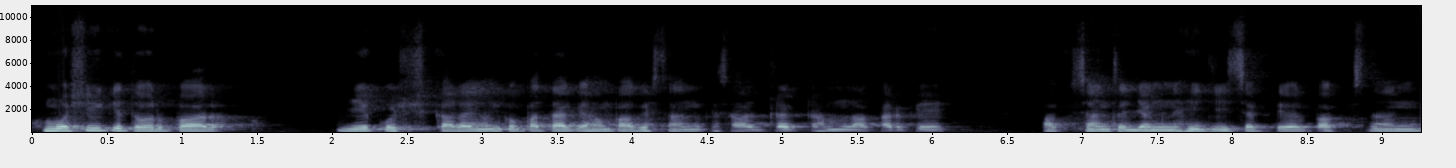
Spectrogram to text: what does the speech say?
خاموشی کے طور پر یہ کوشش کر رہے ہیں۔ ان کو پتہ ہے کہ ہم پاکستان کے ساتھ ڈائریکٹ حملہ کر کے پاکستان سے جنگ نہیں جیت سکتے اور پاکستان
